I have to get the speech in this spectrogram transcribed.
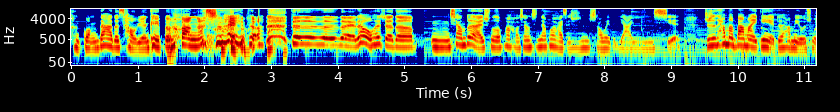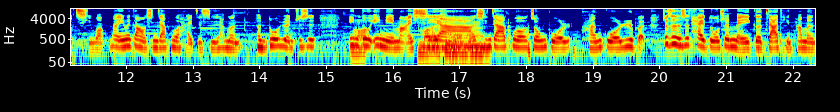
很 广大的草原可以奔放啊 之类的，对对对对对。但我会觉得，嗯，相对来说的话，好像新加坡孩子就是稍微的压抑一些，就是他们爸妈一定也对他们有所期望。那因为刚好新加坡的孩子是他们很多元，就是。印度、印尼、马来西亚、新加坡、中国、韩国、日本，就真的是太多，所以每一个家庭他们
